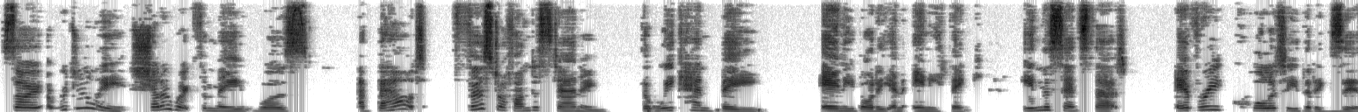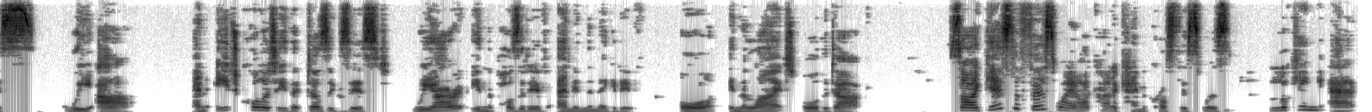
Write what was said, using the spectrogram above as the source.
So originally, shadow work for me was about first off understanding that we can be anybody and anything in the sense that every quality that exists, we are. And each quality that does exist, we are in the positive and in the negative, or in the light or the dark. So I guess the first way I kind of came across this was looking at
